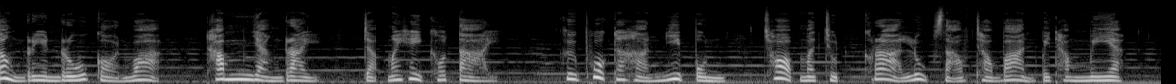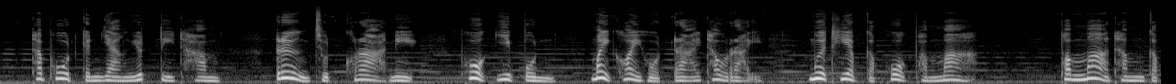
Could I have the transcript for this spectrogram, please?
ต้องเรียนรู้ก่อนว่าทำอย่างไร จะไม่ให้เขาตาย คือพวกทหารญี่ปุ่นชอบมาฉุดคร่าลูกสาวชาวบ้านไปทำเมีย ถ้าพูดกันอย่างยุติธรรม เรื่องฉุดคร่านี่ พวกญี่ปุ่นไม่ค่อยโหดร้ายเท่าไหร่ เมื่อเทียบกับพวกพม่า พม่าทำกับ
